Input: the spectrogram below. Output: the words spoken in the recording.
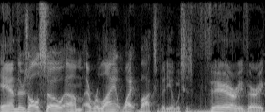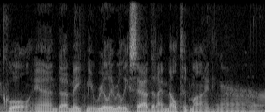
And there's also um, a Reliant White Box video, which is very very cool and uh, made me really really sad that I melted mine.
